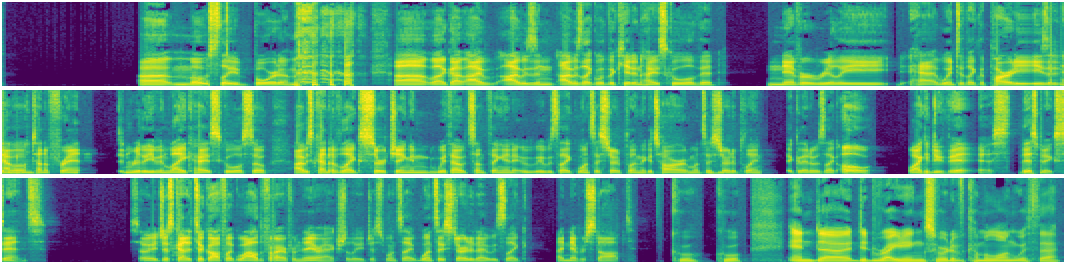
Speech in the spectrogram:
Uh, mostly boredom. uh, like I, I, I was in, I was like the kid in high school that never really had went to like the parties. I didn't have mm-hmm. a ton of friends. Didn't really even like high school, so I was kind of like searching and without something. And it, it was like once I started playing the guitar and once mm-hmm. I started playing, that it was like, oh, well, I could do this. This makes sense. So it just kind of took off like wildfire from there. Actually, just once I once I started, I was like I never stopped. Cool, cool. And uh, did writing sort of come along with that?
